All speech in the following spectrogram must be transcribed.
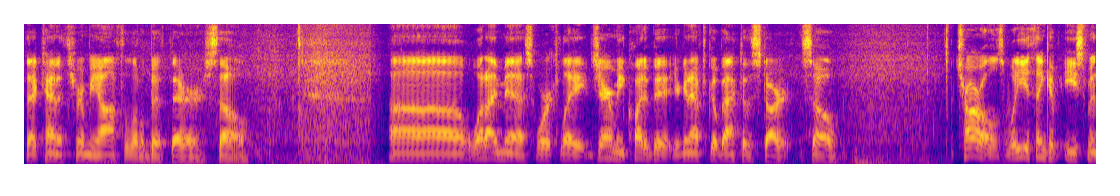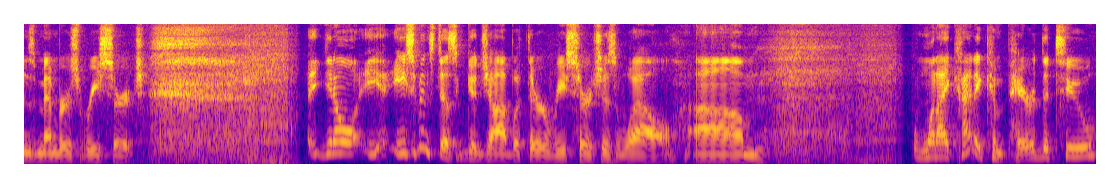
that kind of threw me off a little bit there. So, uh, what I miss? Work late. Jeremy, quite a bit. You're going to have to go back to the start. So, Charles, what do you think of Eastman's members' research? You know, Eastman's does a good job with their research as well. Um, when I kind of compared the two,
